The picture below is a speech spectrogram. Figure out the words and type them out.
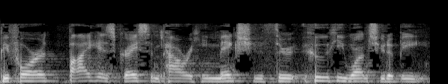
before, by His grace and power, He makes you through who He wants you to be.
